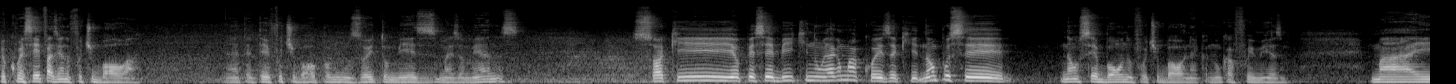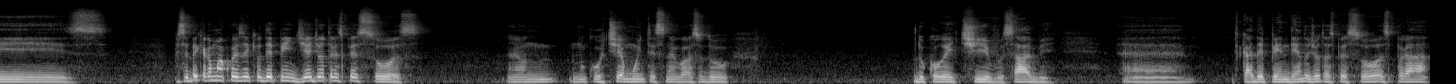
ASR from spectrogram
eu comecei fazendo futebol lá. Né? Tentei futebol por uns oito meses mais ou menos. Só que eu percebi que não era uma coisa que, não por ser não ser bom no futebol, né, que eu nunca fui mesmo, mas percebi que era uma coisa que eu dependia de outras pessoas. Eu não, não curtia muito esse negócio do do coletivo, sabe? É, ficar dependendo de outras pessoas para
